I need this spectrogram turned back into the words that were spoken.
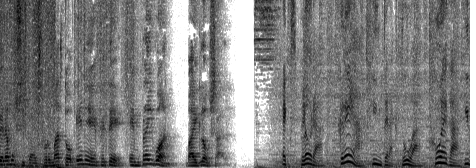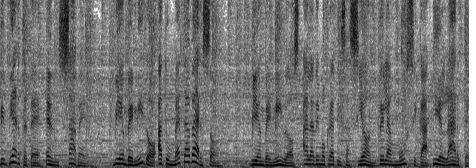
Vive la música en formato NFT en Play One by Global. Explora, crea, interactúa, juega y diviértete en Sabe. Bienvenido a tu metaverso. Bienvenidos a la democratización de la música y el arte.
